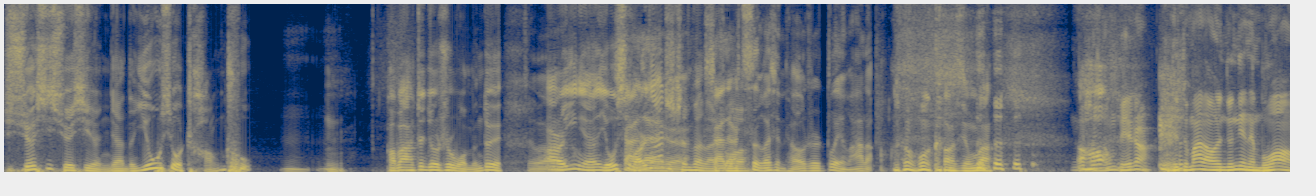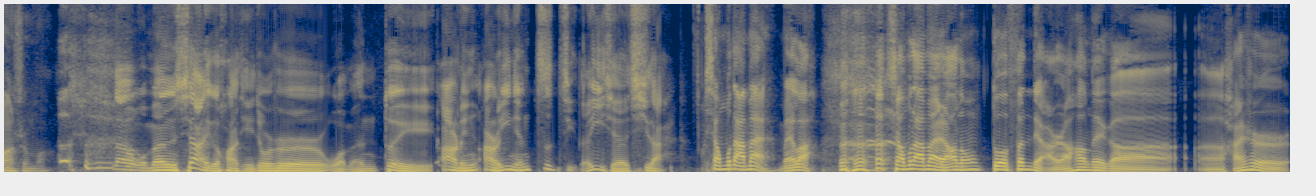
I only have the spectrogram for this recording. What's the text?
学习学习人家的优秀长处，嗯嗯好吧？这就是我们对这个二一年游戏玩家的身份来说，刺客信条之对马岛，我靠，行吧？啊好能别这样，你对马岛你就念念不忘了是吗？那我们下一个话题就是我们对二零二一年自己的一些期待。项目大卖没了，项目大卖，然后能多分点儿，然后那个呃，还是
